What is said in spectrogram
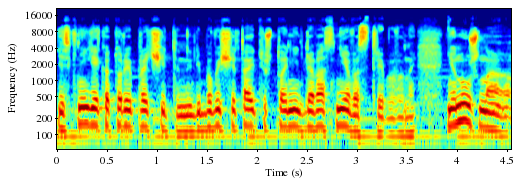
есть книги, которые прочитаны, либо вы считаете, что они для вас не востребованы, не нужно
